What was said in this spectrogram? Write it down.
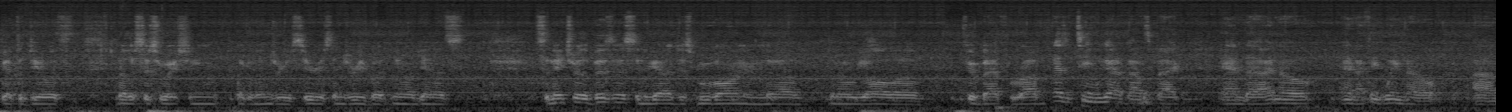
you have to deal with another situation like an injury, a serious injury, but, you know, again, that's it's the nature of the business, and you got to just move on, and, uh, you know, we all... Uh, feel bad for Rob. As a team, we got to bounce back, and uh, I know, and I think we know um,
